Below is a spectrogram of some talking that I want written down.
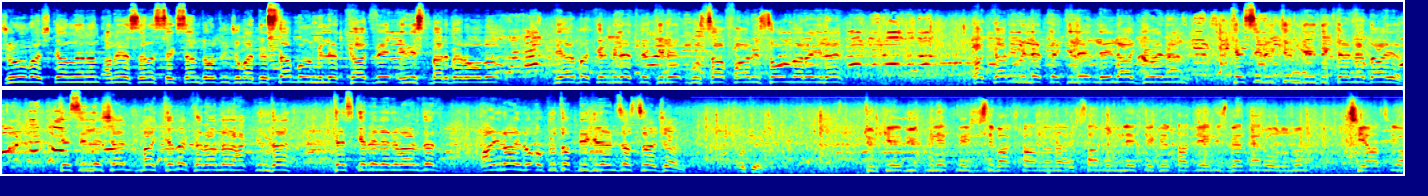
Cumhurbaşkanlığının anayasanın 84. maddesi İstanbul Millet Kadri Enis Berberoğlu, Diyarbakır Milletvekili Musa Farisoğulları ile Hakkari Milletvekili Leyla Güven'in kesin hüküm girdiklerine dair kesinleşen mahkeme kararları hakkında tezkereleri vardır. Ayrı ayrı okutup bilgilerinize sunacağım. Okey. Türkiye Büyük Millet Meclisi Başkanlığı'na İstanbul Milletvekili Kadri Enis Berberoğlu'nun siyasi ve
